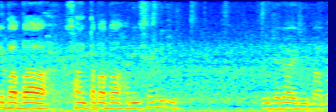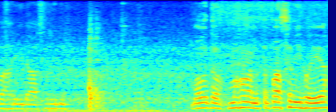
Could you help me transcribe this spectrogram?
ਇਹ ਬਾਬਾ ਸੰਤ ਬਾਬਾ ਹਰੀ ਸਿੰਘ ਜੀ। ਇਹ ਜਗ੍ਹਾ ਹੈ ਜੀ ਬਾਬਾ ਹਰੀਦਾਸ ਜੀ ਦੀ। ਬਹੁਤ ਮਹਾਨ ਤਪਸਵੀ ਹੋਏ ਆ।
